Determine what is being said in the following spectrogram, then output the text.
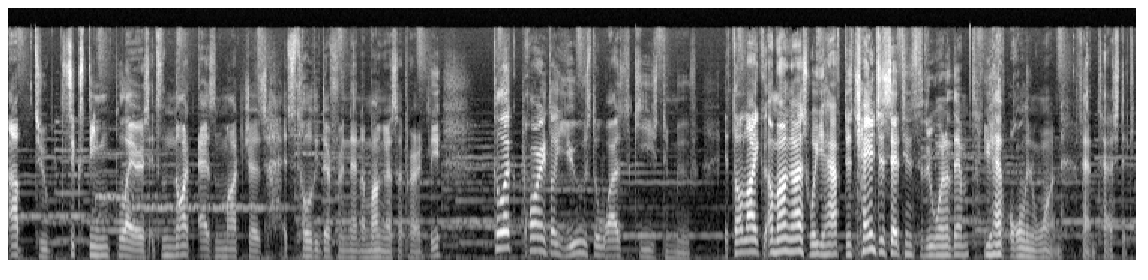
up to 16 players. It's not as much as, it's totally different than Among Us apparently. Click point or use the WASD keys to move. It's not like Among Us where you have to change the settings to do one of them. You have all in one. Fantastic.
